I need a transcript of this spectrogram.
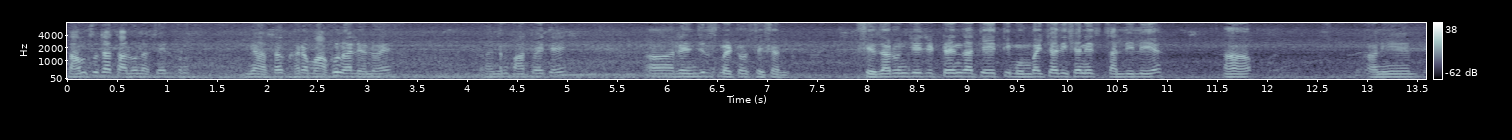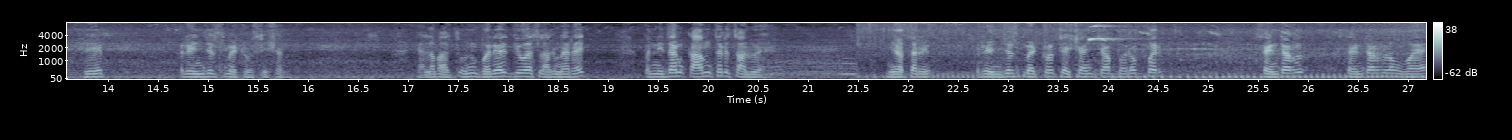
कामसुद्धा चालू नसेल पण मी असं खरं मागून आलेलो आहे. आणि पाहतोय ते. Range Hills metro station. शेजारून जी जी ट्रेन जाते ती मुंबईच्या दिशेनेच चाललेली आहे. आणि हे रेंजल्स मेट्रो स्टेशन. ह्याला वाचून बरेच दिवस लागणार आहेत पण निदान काम तर चालू आहे. मी आता रे रेंजल्स मेट्रो स्टेशनच्या बरोबर सेंटर सेंटरला उभा आहे.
